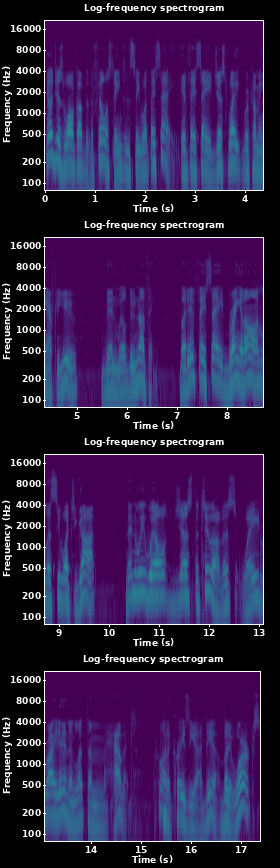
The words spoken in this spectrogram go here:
He'll just walk up to the Philistines and see what they say. If they say, Just wait, we're coming after you, then we'll do nothing. But if they say, Bring it on, let's see what you got, then we will, just the two of us, wade right in and let them have it. What a crazy idea. But it works.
